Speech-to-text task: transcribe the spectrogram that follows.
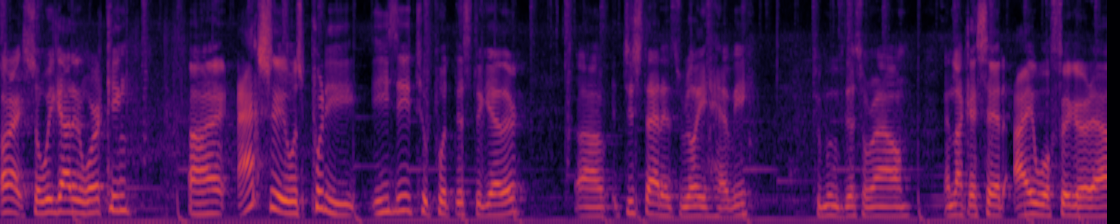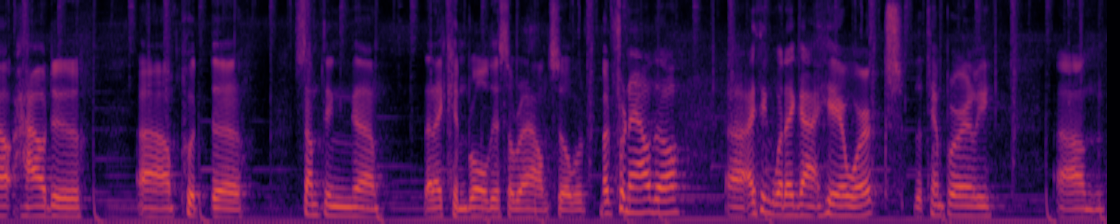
All right, so we got it working. Uh, actually, it was pretty easy to put this together. Uh, just that it's really heavy to move this around. And like I said, I will figure it out how to uh, put the something uh, that I can roll this around. So, but for now though, uh, I think what I got here works. The temporarily, um,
